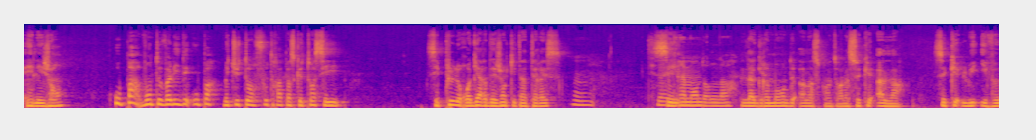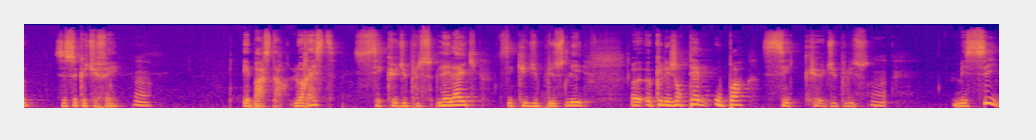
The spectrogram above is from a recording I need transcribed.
Et les gens, ou pas, vont te valider ou pas, mais tu t'en foutras parce que toi, c'est c'est plus le regard des gens qui t'intéresse, C'est C'est- l'agrément d'Allah. l'agrément de Allah ce que Allah, ce que lui il veut, c'est ce que tu fais. Mm. Et basta. Le reste, c'est que du plus. Les likes, c'est que du plus. Les, euh, euh, que les gens t'aiment ou pas, c'est que du plus. Mais si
